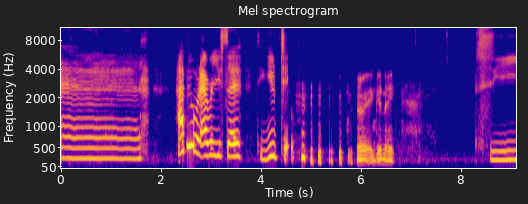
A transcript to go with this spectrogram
And happy whatever you say to you too. all right, good night. See you next night.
